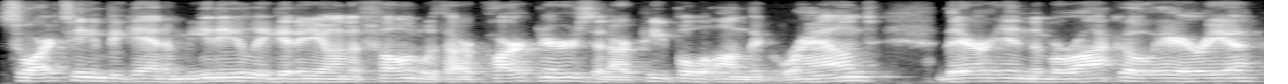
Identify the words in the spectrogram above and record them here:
So our team began immediately getting on the phone with our partners and our people on the ground there in the Morocco area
